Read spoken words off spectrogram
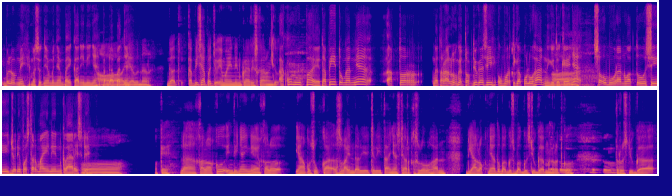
belum nih maksudnya menyampaikan ininya Oh pendapatnya. iya benar. Enggak, tapi siapa cuy yang mainin Clarice sekarang cuy? Aku lupa ya, tapi hitungannya aktor nggak terlalu ngetop juga sih, umur 30-an gitu. Ah. Kayaknya seumuran waktu si Jodie Foster mainin Clarice deh. Oh. Oke. Nah, kalau aku intinya ini ya, kalau yang aku suka selain dari ceritanya secara keseluruhan, dialognya tuh bagus-bagus juga menurutku. Betul. Terus juga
